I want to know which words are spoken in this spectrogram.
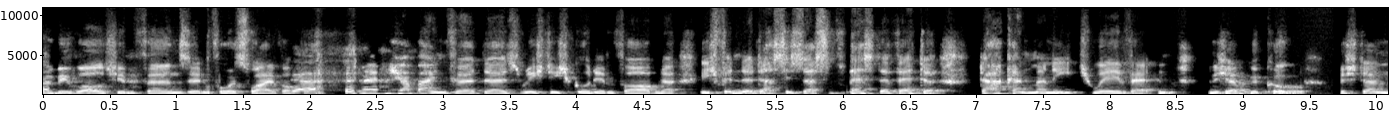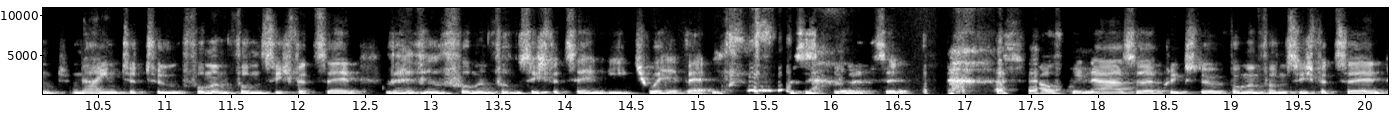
Ruby Wall Walsh im Fernsehen vor zwei Wochen. Ja. Ich habe einen Pferd, der ist richtig gut in Form. Ne? Ich finde, das ist das beste Wetter. Da kann man each way wetten. Und ich habe geguckt, es stand 9 to 2, 55 für 10. Wer will 55 für 10 each way wetten? Das ist Blödsinn. Auf die Nase kriegst du 55 für 10.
